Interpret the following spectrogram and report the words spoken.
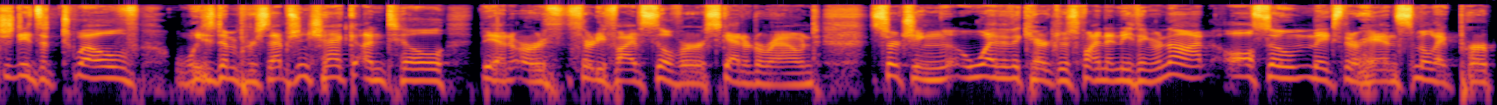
just needs a twelve wisdom perception check until they unearth thirty-five silver scattered around. Searching whether the characters find anything or not also makes their hands smell like perp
